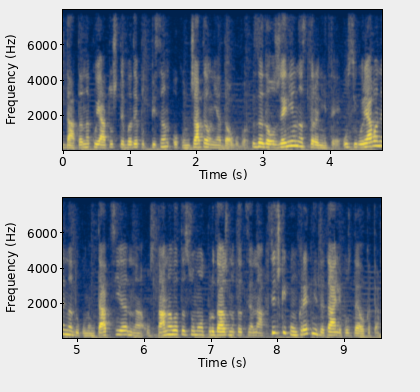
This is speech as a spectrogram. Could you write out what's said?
Дата на която ще бъде подписан окончателния договор. Задължения на страните. Осигуряване на документация на останалата сума от продажната цена. Всички конкретни детайли по сделката.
